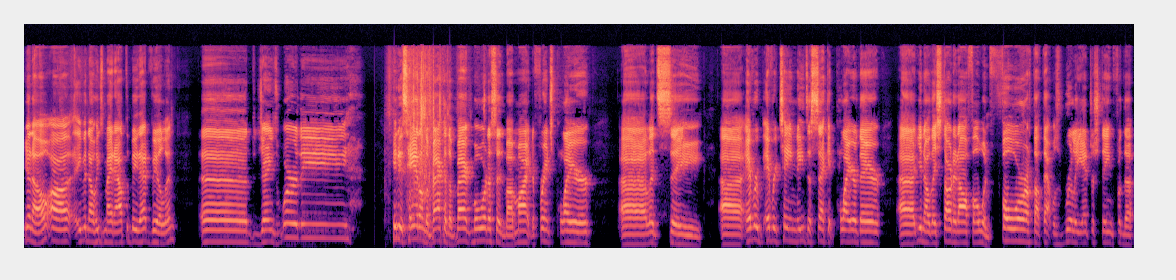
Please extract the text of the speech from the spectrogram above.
You know, uh, even though he's made out to be that villain. Uh, James Worthy hit his head on the back of the backboard. I said by Mike, the French player. Uh, let's see. Uh, every every team needs a second player there. Uh, you know, they started off 0 and 4. I thought that was really interesting for the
